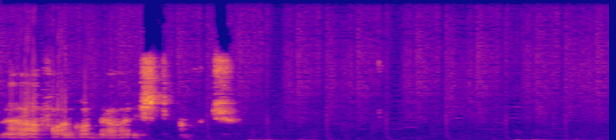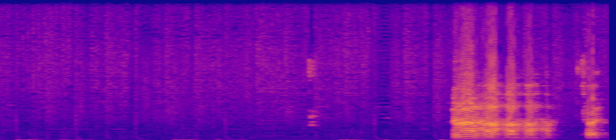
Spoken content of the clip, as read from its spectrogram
Ja, verankern wäre echt gut. Ah, toll.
